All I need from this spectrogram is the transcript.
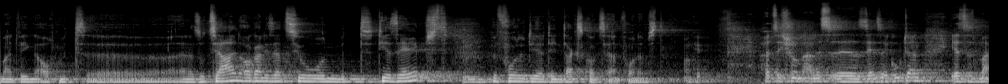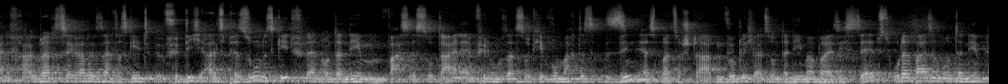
meinetwegen auch mit äh, einer sozialen Organisation, mit dir selbst, mhm. bevor du dir den DAX-Konzern vornimmst. Hört sich schon alles äh, sehr, sehr gut an. Jetzt ist meine Frage, du hattest ja gerade gesagt, das geht für dich als Person, es geht für dein Unternehmen. Was ist so deine Empfehlung, wo du sagst, okay, wo macht es Sinn, erstmal zu starten? Wirklich als Unternehmer bei sich selbst oder bei seinem Unternehmen?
